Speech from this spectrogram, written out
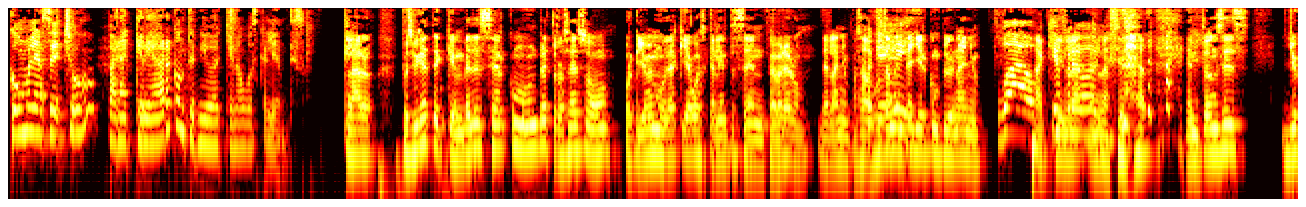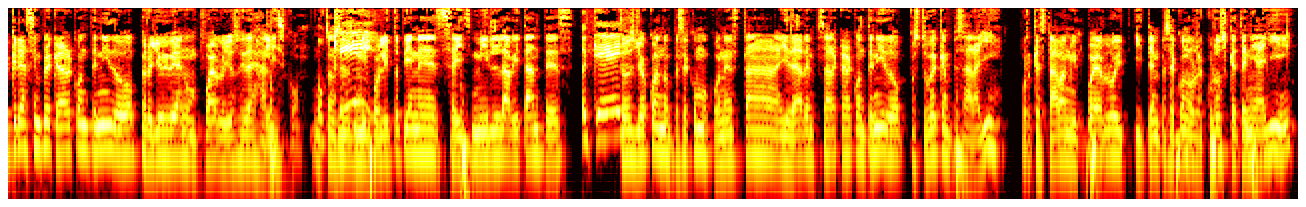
¿Cómo le has hecho para crear contenido aquí en Aguascalientes? Claro, pues fíjate que en vez de ser como un retroceso, porque yo me mudé aquí a Aguascalientes en febrero del año pasado, justamente ayer cumplí un año. Wow, aquí en la, ciudad. Entonces, yo quería siempre crear contenido, pero yo vivía en un pueblo, yo soy de Jalisco. Entonces, mi pueblito tiene seis mil habitantes. Entonces, yo cuando empecé como con esta idea de empezar a crear contenido, pues tuve que empezar allí, porque estaba en mi pueblo y, y te empecé con los recursos que tenía allí.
